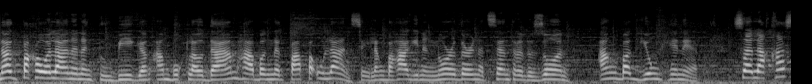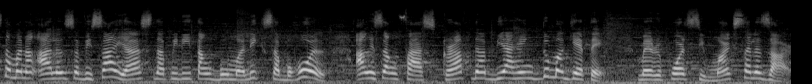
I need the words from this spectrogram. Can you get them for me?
Nagpakawala na ng tubig ang Ambuklaw Dam habang nagpapaulan sa ilang bahagi ng Northern at Central Luzon ang bagyong Hener. Sa lakas naman ng alon sa Visayas, napilitang bumalik sa Bohol ang isang fast craft na biyaheng Dumaguete. May report si Mark Salazar.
